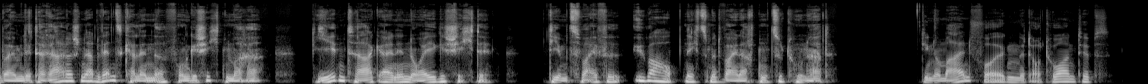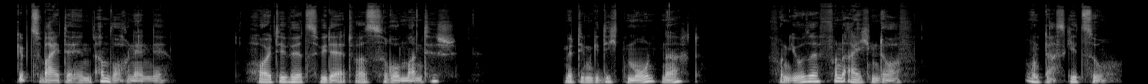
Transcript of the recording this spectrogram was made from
beim literarischen Adventskalender von Geschichtenmacher. Jeden Tag eine neue Geschichte, die im Zweifel überhaupt nichts mit Weihnachten zu tun hat. Die normalen Folgen mit Autorentipps gibt's weiterhin am Wochenende. Heute wird's wieder etwas romantisch mit dem Gedicht Mondnacht von Josef von Eichendorff. Und das geht so.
